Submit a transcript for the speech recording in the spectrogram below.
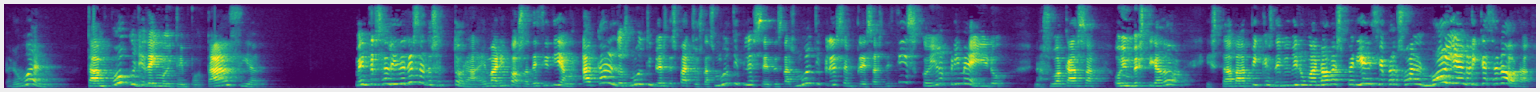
Pero bueno, tampouco lle dei moita importancia. Mentre a lideresa do sector A e Mariposa decidían a cal dos múltiples despachos das múltiples sedes das múltiples empresas de Cisco ir primeiro, Na súa casa, o investigador estaba a piques de vivir unha nova experiencia persoal moi enriquecedora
